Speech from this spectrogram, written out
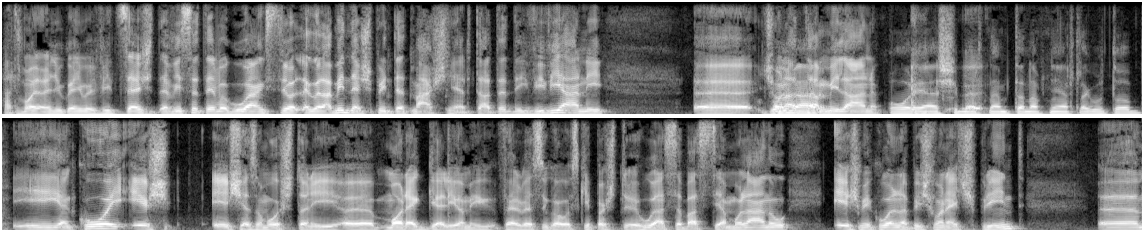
hát majd mondjuk annyi, hogy vicces, de visszatérve a Guangxi, legalább minden sprintet más nyert. Tehát eddig Viviani, Jonathan Milán. Óriási, mert nem tanap nyert legutóbb. Igen, Koy, és, és ez a mostani uh, ma reggeli, ami felveszünk ahhoz képest Juan Sebastián Molano, és még holnap is van egy sprint. Uh,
